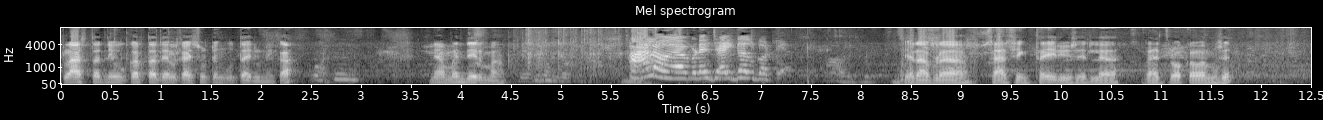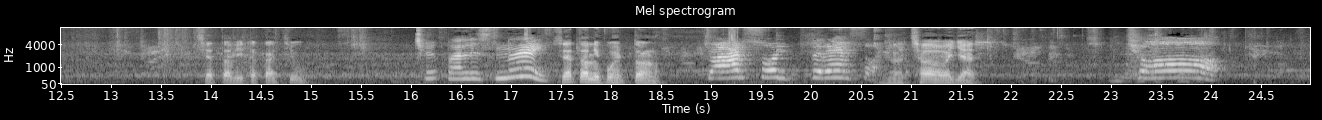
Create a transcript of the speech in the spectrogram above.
પ્લાસ્ટર ને એવું કરતા તેલ કાંઈ શૂટિંગ ઉતાર્યું નહીં કા? ત્યાં મંદિરમાં. હાલો આપણે ગલગોટે. ત્યારે આપણે ચાર્જિંગ થઈ રહ્યું છે એટલે રાત રોકાવાનું છે. છેતાલીસ ટકા થયું. છેતાલીસ નહીં. છેતાલીસ પોઈન્ટ ત્રણ. ચારસો ત્રેસઠ. છ વાગ્યા. છ અને સાતના પાંચ મિનિટની વાત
